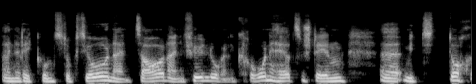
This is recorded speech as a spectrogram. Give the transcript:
eine Rekonstruktion, ein Zahn, eine Füllung, eine Krone herzustellen, äh, mit doch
